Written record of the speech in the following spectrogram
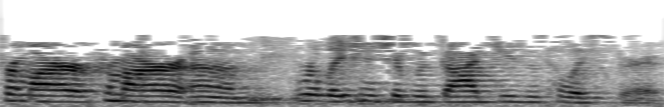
from our from our um, relationship with God, Jesus, Holy Spirit.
